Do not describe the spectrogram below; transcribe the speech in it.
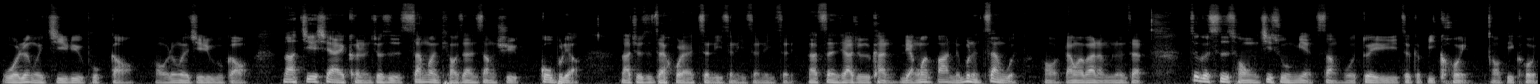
我认为几率不高。哦我认为几率不高，那接下来可能就是三万挑战上去过不了，那就是再回来整理整理整理整理，那剩下就是看两万八能不能站稳哦，两万八能不能站？这个是从技术面上，我对于这个 Bitcoin 哦，Bitcoin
